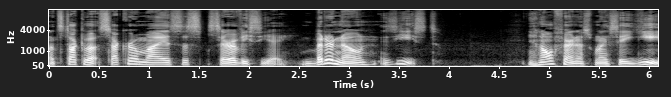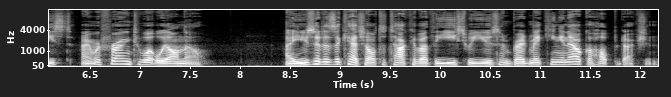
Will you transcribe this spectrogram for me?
let's talk about Saccharomyces cerevisiae, better known as yeast. In all fairness, when I say yeast, I'm referring to what we all know. I use it as a catch all to talk about the yeast we use in bread making and alcohol production.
